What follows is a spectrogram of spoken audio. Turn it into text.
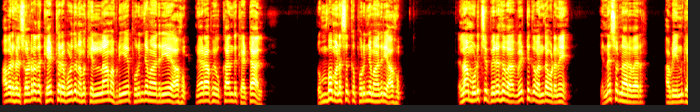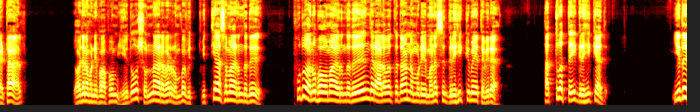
அவர்கள் சொல்கிறத கேட்கிற பொழுது நமக்கு எல்லாம் அப்படியே புரிஞ்ச மாதிரியே ஆகும். நேராக போய் உட்கார்ந்து கேட்டால் ரொம்ப மனசுக்கு புரிஞ்ச மாதிரி ஆகும். எல்லாம் முடித்த பிறகு வ வீட்டுக்கு வந்த உடனே என்ன சொன்னார் அவர்? அப்படின்னு கேட்டால் யோஜனை பண்ணி பார்ப்போம். ஏதோ சொன்னார் அவர் ரொம்ப வித் வித்தியாசமாக இருந்தது புது அனுபவமாக இருந்ததுங்கிற அளவுக்கு தான் நம்முடைய மனசு கிரகிக்குமே தவிர தத்துவத்தை கிரகிக்காது. இது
